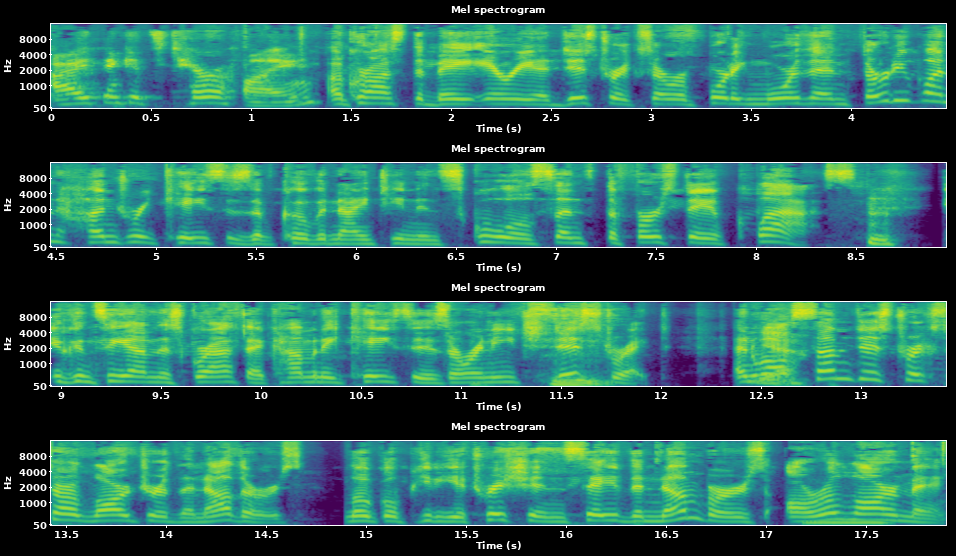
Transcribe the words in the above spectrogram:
i think it's terrifying Across the Bay Area, districts are reporting more than 3,100 cases of COVID 19 in schools since the first day of class. Hmm. You can see on this graphic how many cases are in each Hmm. district. And while Yeah. some districts are larger than others, local pediatricians say the numbers are alarming.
